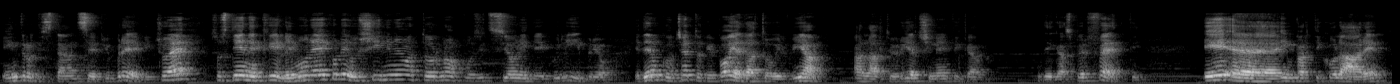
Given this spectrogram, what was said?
entro distanze più brevi, cioè sostiene che le molecole oscillino attorno a posizioni di equilibrio. Ed è un concetto che poi ha dato il via alla teoria cinetica dei gas perfetti. E eh, in particolare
